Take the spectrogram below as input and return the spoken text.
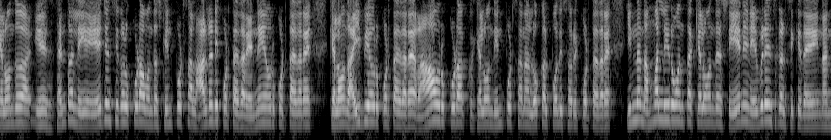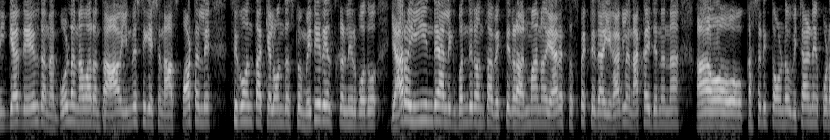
ಕೆಲವೊಂದು ಸೆಂಟ್ರಲ್ ಏಜೆನ್ಸಿಗಳು ಕೂಡ ಒಂದಷ್ಟು ಇನ್ಪುಟ್ಸ್ ಅಲ್ಲಿ ಆಲ್ರೆಡಿ ಕೊಡ್ತಾ ಇದ್ದಾರೆ. ಎನ್ ಎ ಅವರು ಕೊಡ್ತಾ ಇದ್ದಾರೆ, ಕೆಲವೊಂದು ಐ ಬಿ ಅವರು ಕೊಡ್ತಾ ಇದ್ದಾರೆ ರಾ ಅವರು ಕೂಡ ಕೆಲವೊಂದು ಇನ್ಪುಟ್ಸ್ ಅನ್ನ ಲೋಕಲ್ ಪೊಲೀಸ್ ಅವ್ರಿಗೆ ಕೊಡ್ತಾ ಇದ್ದಾರೆ. ಇನ್ನು ನಮ್ಮಲ್ಲಿರುವಂಥ ಕೆಲವೊಂದಷ್ಟು ಏನೇನು ಎವಿಡೆನ್ಸ್ಗಳು ಸಿಕ್ಕಿದೆ, ನಾನು ಈಗ ಹೇಳ್ದ ನಾ ಗೋಲ್ಡನ್ ಅವರ್ ಅಂತ ಆ ಇನ್ವೆಸ್ಟಿಗೇಷನ್ ಆ ಸ್ಪಾಟಲ್ಲಿ ಸಿಗುವಂಥ ಕೆಲವೊಂದಷ್ಟು ಮೆಟೀರಿಯಲ್ಸ್ಗಳನ್ನಿರ್ಬೋದು ಯಾರೋ ಈ ಹಿಂದೆ ಅಲ್ಲಿಗೆ ಬಂದಿರೋಂಥ ವ್ಯಕ್ತಿಗಳ ಅನುಮಾನ, ಯಾರೇ ಸಸ್ಪೆಕ್ಟ್ ಇದೆ, ಈಗಾಗಲೇ ನಾಲ್ಕೈದು ಜನನ ಕಸ್ಟಡಿಗೆ ತಗೊಂಡು ವಿಚಾರಣೆ ಕೂಡ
